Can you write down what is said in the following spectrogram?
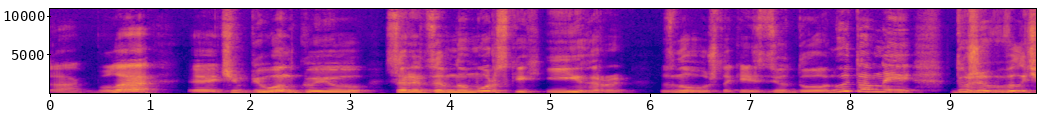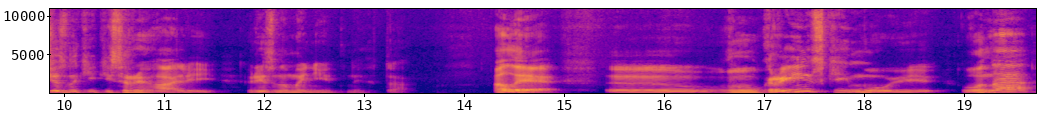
так, була е, чемпіонкою середземноморських ігор, знову ж таки, з дзюдо. Ну і там в неї дуже величезна кількість регалій різноманітних. Так. Але е, в українській мові вона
